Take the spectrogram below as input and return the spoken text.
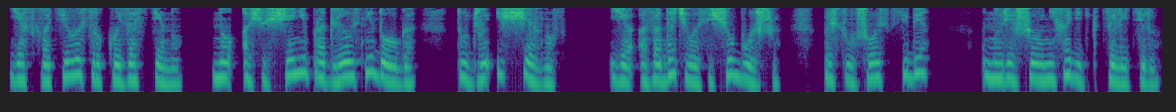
Я схватилась рукой за стену, но ощущение продлилось недолго, тут же исчезнув. Я озадачилась еще больше, прислушалась к себе, но решила не ходить к целителю.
